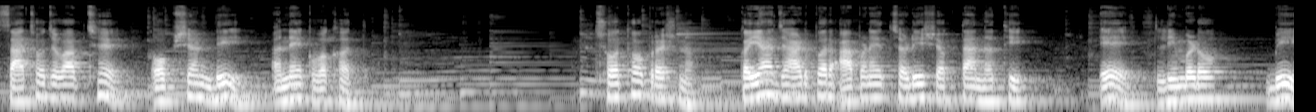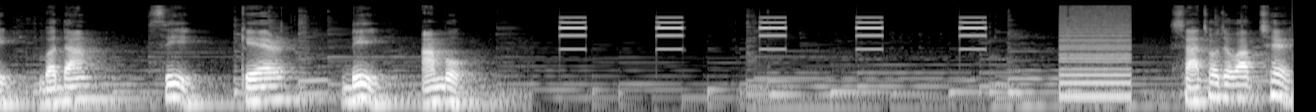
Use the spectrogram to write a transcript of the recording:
સાચો જવાબ છે ઓપ્શન ડી, અનેક વખત. ચોથો પ્રશ્ન. કયા ઝાડ પર આપણે ચડી શકતા નથી? એ, લીમડો, બી, બદામ, સી, કેળ, ડી, આંબો. સાચો જવાબ છે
